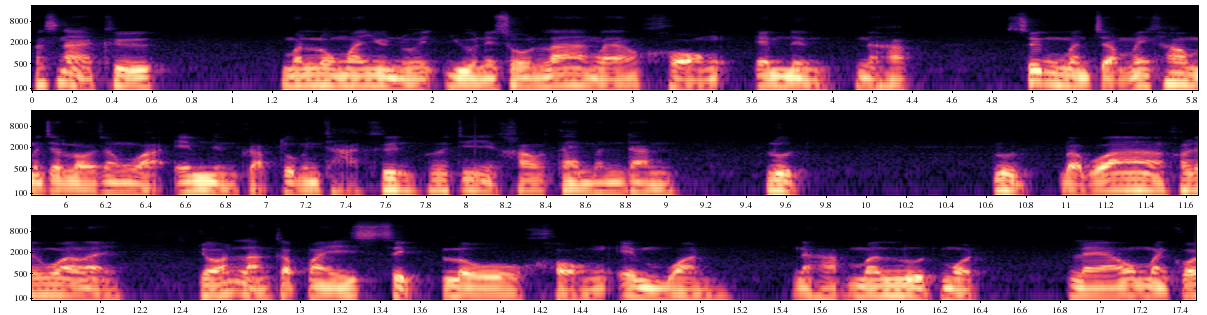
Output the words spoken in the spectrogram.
ลักษณะคือ มันลงมาอยู่ในอยู่ในโซนล่างแล้วของ M1 นะครับ ซึ่งมันจะไม่เข้ามันจะรอจังหวะ M1 กลับตัวเป็นขาขึ้น เพื่อที่จะเข้าแต่มันดันหลุดหลุดแบบว่าเขาเรียกว่าอะไร ย้อนหลังกลับไป 10 โลของ M1 นะครับ มันหลุดหมดแล้วมันก็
